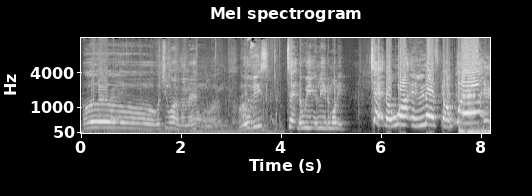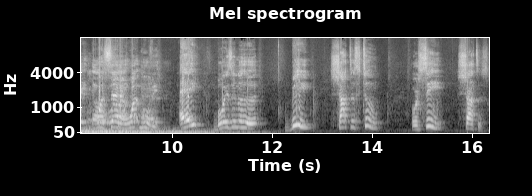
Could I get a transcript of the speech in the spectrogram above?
Oh, what you want, my man? Movies? Take the weed and leave the money. Take the what and left the what? What's said in what movie? A. Boys in the Hood. B. Shottas 2, or C, Shottas?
